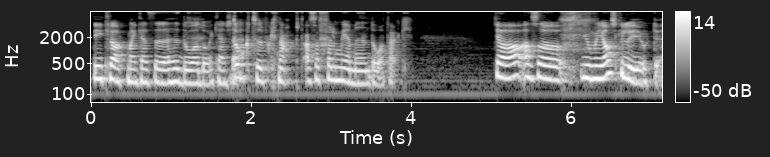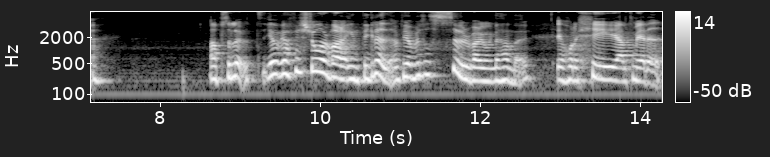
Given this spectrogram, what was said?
Det är klart man kan säga hejdå då kanske. Dock typ knappt. Alltså följ med mig ändå tack. Ja, alltså, jo men jag skulle ju gjort det. Absolut. Jag, jag förstår bara inte grejen för jag blir så sur varje gång det händer. Jag håller helt med dig.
